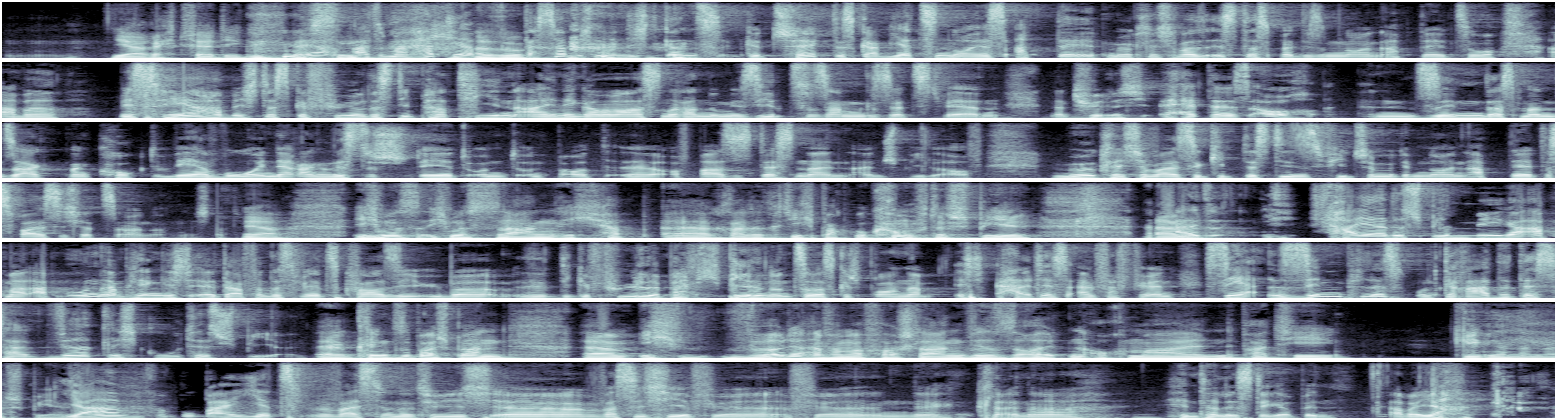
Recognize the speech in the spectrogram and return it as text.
ja, rechtfertigen müssen. Ja, also man hat ja, also, das habe ich noch nicht ganz gecheckt. Es gab jetzt ein neues Update, möglicherweise ist das bei diesem neuen Update so, aber Bisher habe ich das Gefühl, dass die Partien einigermaßen randomisiert zusammengesetzt werden. Natürlich hätte es auch einen Sinn, dass man sagt, man guckt, wer wo in der Rangliste steht und, und baut äh, auf Basis dessen ein, ein Spiel auf. Möglicherweise gibt es dieses Feature mit dem neuen Update, das weiß ich jetzt aber noch nicht. Ja, ich muss, ich muss sagen, ich habe äh, gerade richtig Bock bekommen auf das Spiel. Ähm, also ich feiere das Spiel mega ab, mal ab, unabhängig äh, davon, dass wir jetzt quasi über äh, die Gefühle beim Spielen und sowas gesprochen haben. Ich halte es einfach für ein sehr simples und gerade deshalb wirklich gutes Spiel. Äh, klingt super spannend. Ähm, ich würde einfach mal vorschlagen, wir sollten auch mal eine Partie gegeneinander spielen. Ja, wobei jetzt weißt du natürlich, äh, was ich hier für, für ein kleiner Hinterlistiger bin. Aber ja.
